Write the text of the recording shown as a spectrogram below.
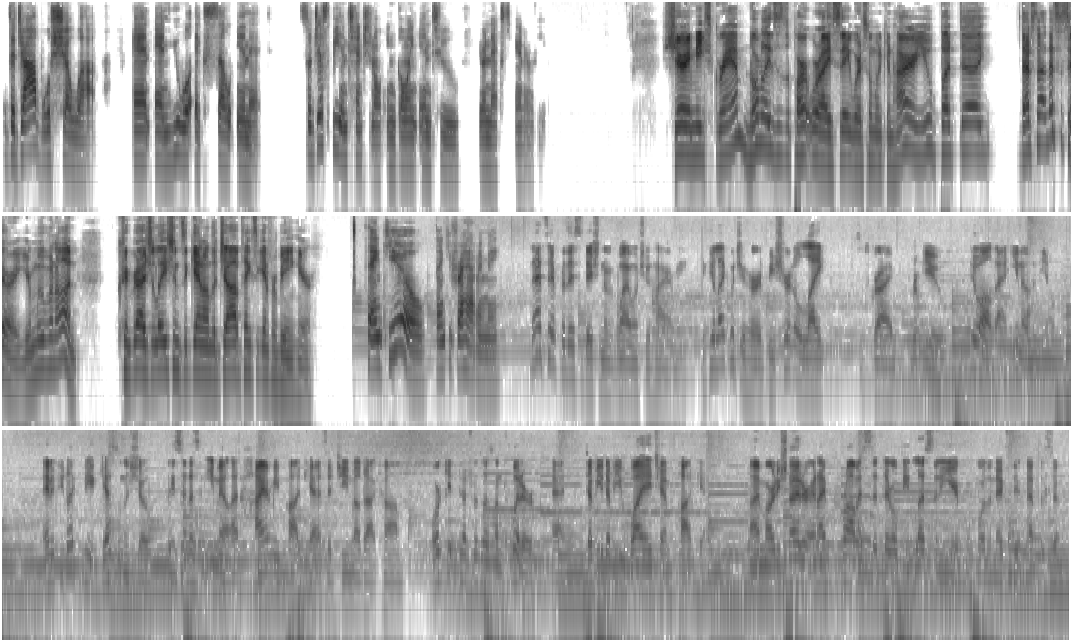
the job will show up and and you will excel in it. So just be intentional in going into your next interview. Sherry Meeks Graham. Normally, this is the part where I say where someone can hire you, but uh, that's not necessary. You're moving on. congratulations again on the job. Thanks again for being here. Thank you. Thank you for having me. That's it for this edition of Why Won't You Hire Me? If you like what you heard, be sure to like, subscribe, review, do all that. You know the deal. And if you'd like to be a guest on the show, please send us an email at hiremepodcast at gmail.com or get in touch with us on Twitter at WWYHM Podcast. I'm Marty Schneider, and I promise that there will be less than a year before the next episode.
